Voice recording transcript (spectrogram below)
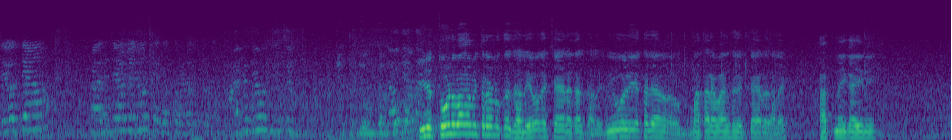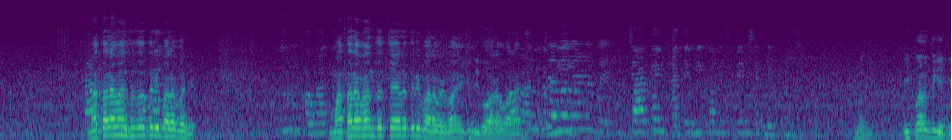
जेवते ना? काल जेवले नव्हते का? थोडं थोडं आता जेवण घ्यायचं तिचं तोंड बघा मित्रांनो कसं झालं हे बघा चेहरा कसं झाला निवळ एखाद्या म्हाताऱ्या माणसाचा चेहरा झालाय. खात नाही काही नाही. म्हाताऱ्या माणसाचा तरी बरोबर आहे. म्हाताऱ्या माणसाचा चेहरा तरी बरोबर आहे. बघा किती गोरा गोरा आहे. मग इकवानाचं घेते.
